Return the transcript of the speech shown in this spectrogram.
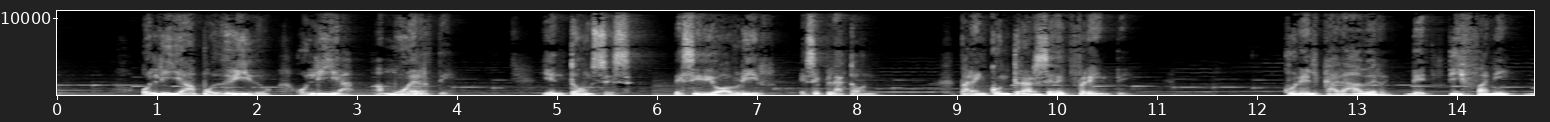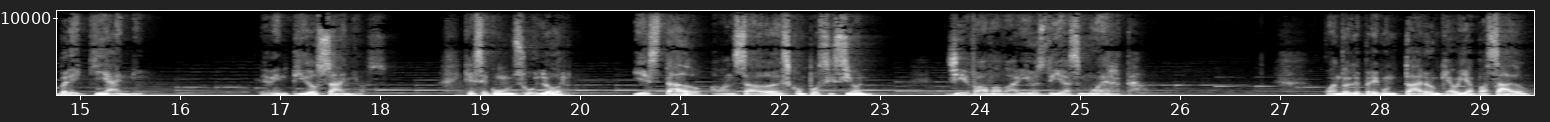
olía a podrido, olía a muerte. Y entonces decidió abrir ese platón para encontrarse de frente con el cadáver de Tiffany Brecchiani, de 22 años, que según su olor y estado avanzado de descomposición, llevaba varios días muerta. Cuando le preguntaron qué había pasado,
